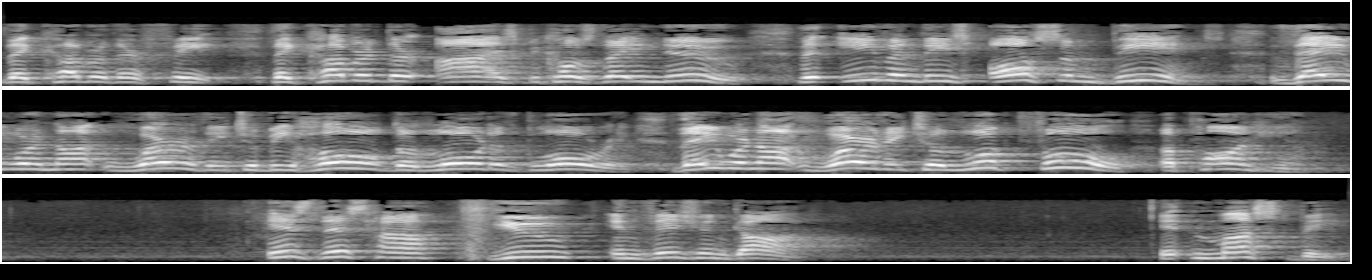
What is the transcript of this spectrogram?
they cover their feet. They covered their eyes because they knew that even these awesome beings, they were not worthy to behold the Lord of glory. They were not worthy to look full upon Him. Is this how you envision God? It must be.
